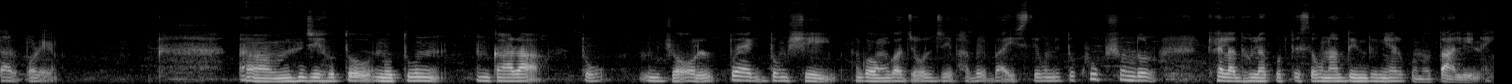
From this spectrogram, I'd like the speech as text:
তারপরে যেহেতু নতুন গাড়া, তো জল তো একদম সেই, গঙ্গা জল যেভাবে বাইছে, উনি তো খুব সুন্দর খেলাধুলা করতেছে, ওনার দিন দুনিয়ার কোনো তালই নেই।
